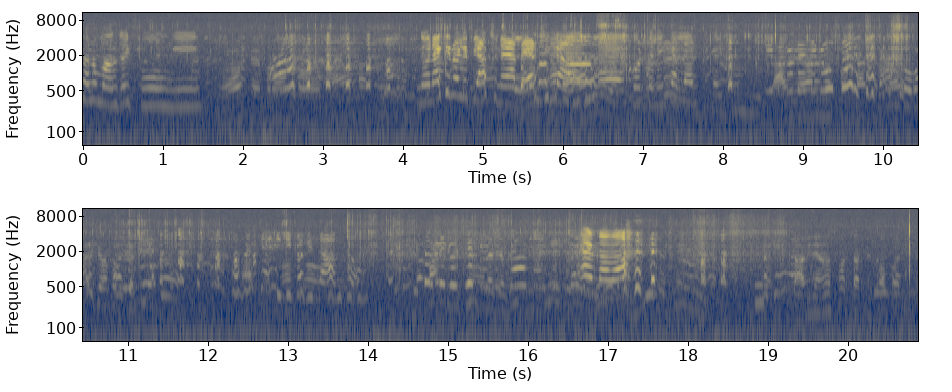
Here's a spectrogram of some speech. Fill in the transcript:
Vulcano mangia i funghi. Non è che non le piacciono, è allergica. È eh, fortemente allergica ai funghi. Ma non è venuta. Ma perché ridi così tanto? Eh, mamma. Davide, non sforzarti troppo a ridere.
